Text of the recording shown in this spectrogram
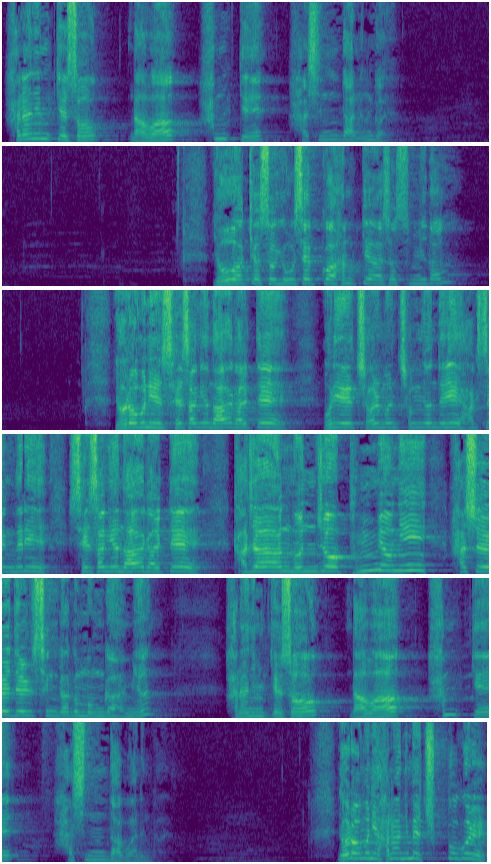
하나님께서 나와 함께 하신다는 거예요. 여호와께서 요셉과 함께 하셨습니다. 여러분이 세상에 나아갈 때 우리의 젊은 청년들이 학생들이 세상에 나아갈 때 가장 먼저 분명히 하셔야 될 생각은 뭔가 하면 하나님께서 나와 함께 하신다고 하는 거예요. 여러분이 하나님의 축복을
